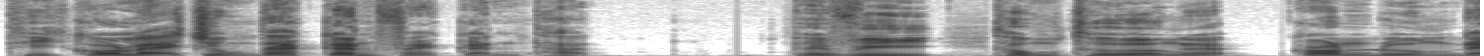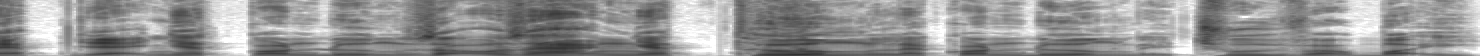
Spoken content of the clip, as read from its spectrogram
thì có lẽ chúng ta cần phải cẩn thận. Tại vì thông thường á, con đường đẹp đẽ nhất, con đường rõ ràng nhất thường là con đường để chui vào bẫy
